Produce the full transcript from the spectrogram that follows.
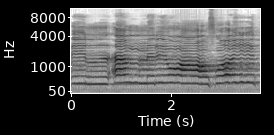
في الأمر وعصيتم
